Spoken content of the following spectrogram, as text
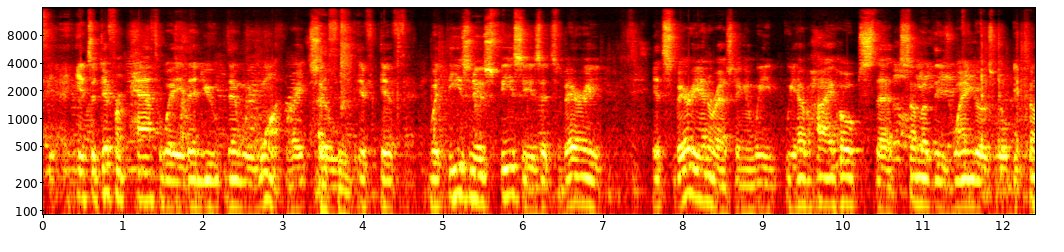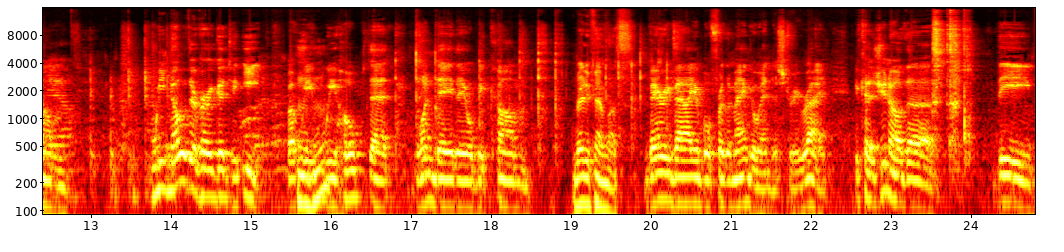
it's a different pathway than you than we want, right? So if if with these new species, it's very it's very interesting, and we we have high hopes that some of these wangos will become. We know they're very good to eat, but we mm-hmm. we hope that one day they will become Very famous. very valuable for the mango industry, right? Because you know the the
